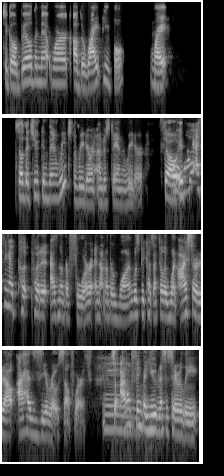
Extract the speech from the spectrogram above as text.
to go build the network of the right people, mm-hmm. right? So that you can then reach the reader and understand the reader. So well, why I think I put put it as number four and not number one was because I feel like when I started out, I had zero self worth. Mm. So I don't think that you necessarily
